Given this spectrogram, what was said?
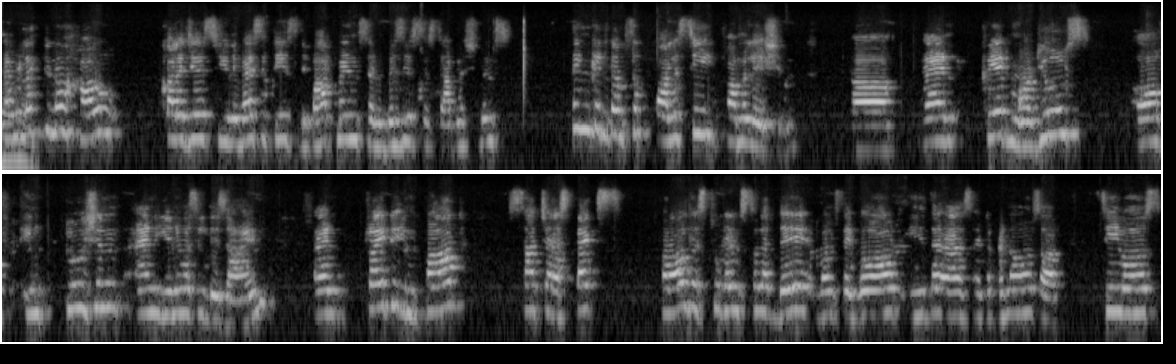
I would like to know how colleges, universities, departments, and business establishments think in terms of policy formulation uh, and create modules of inclusion and universal design and try to impart such aspects for all the students so that they, once they go out either as entrepreneurs or CEOs,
